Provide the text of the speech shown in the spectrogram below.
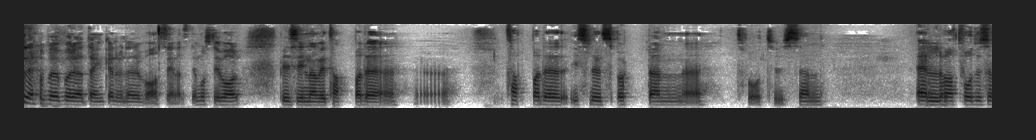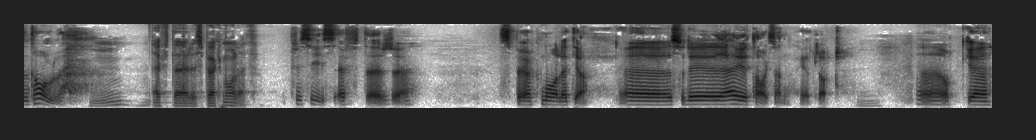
jag börjar tänka nu när det var senast. Det måste ju vara precis innan vi tappade, eh, tappade i slutspurten eh, 2011, 2012. Mm. Efter spökmålet? Precis, efter eh, spökmålet ja. Eh, så det är ju ett tag sedan, helt klart. Eh, och eh,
